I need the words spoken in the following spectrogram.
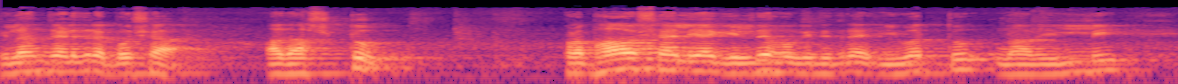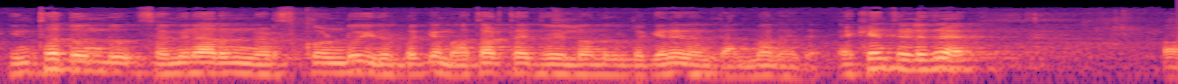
ಇಲ್ಲಾಂತ ಹೇಳಿದರೆ ಬಹುಶಃ ಅದಷ್ಟು ಪ್ರಭಾವಶಾಲಿಯಾಗಿ ಇಲ್ಲದೆ ಹೋಗಿದ್ದಿದ್ರೆ ಇವತ್ತು ನಾವು ಇಲ್ಲಿ ಇಂಥದ್ದೊಂದು ಸೆಮಿನಾರನ್ನು ನಡೆಸ್ಕೊಂಡು ಇದ್ರ ಬಗ್ಗೆ ಮಾತಾಡ್ತಾ ಇದ್ರು ಇಲ್ಲ ಅನ್ನೋದ್ರ ಬಗ್ಗೆನೇ ನನಗೆ ಅನುಮಾನ ಇದೆ. ಯಾಕೆಂತ ಹೇಳಿದರೆ ಆ,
